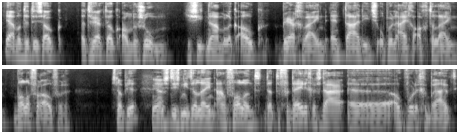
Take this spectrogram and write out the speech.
Ja, want het, is ook, het werkt ook andersom. Je ziet namelijk ook Bergwijn en Tadic op hun eigen achterlijn ballen veroveren. Snap je? Ja. Dus het is niet alleen aanvallend dat de verdedigers daar eh, ook worden gebruikt.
